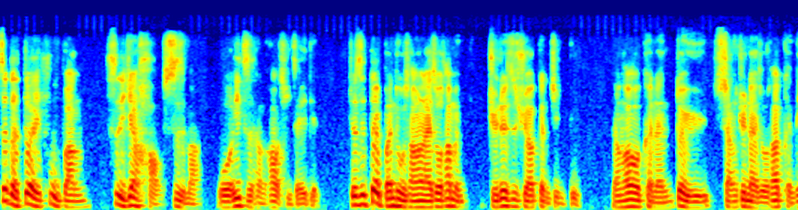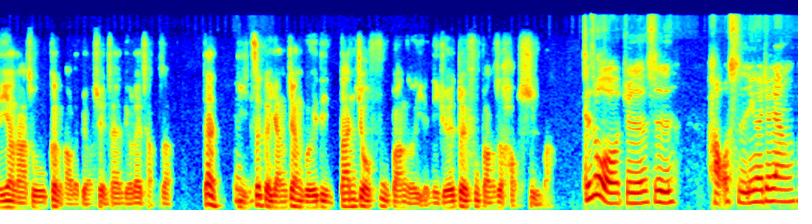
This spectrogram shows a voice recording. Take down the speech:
这个对富邦是一件好事吗？我一直很好奇这一点，就是对本土常人来说，他们绝对是需要更进步，然后可能对于祥军来说，他肯定要拿出更好的表现才能留在场上。但以这个杨将规定，单就富邦而言，你觉得对富邦是好事吗？其实我觉得是好事，因为就像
